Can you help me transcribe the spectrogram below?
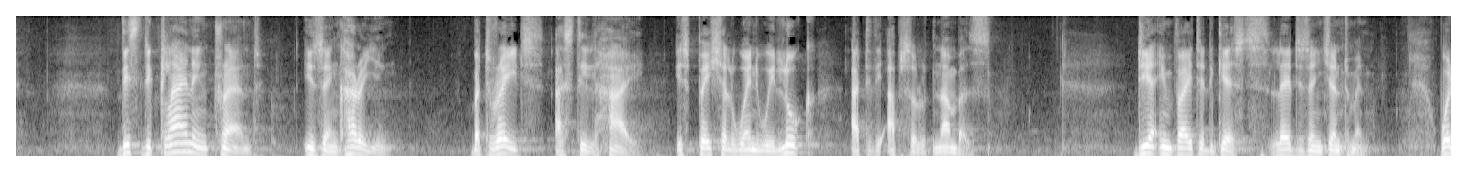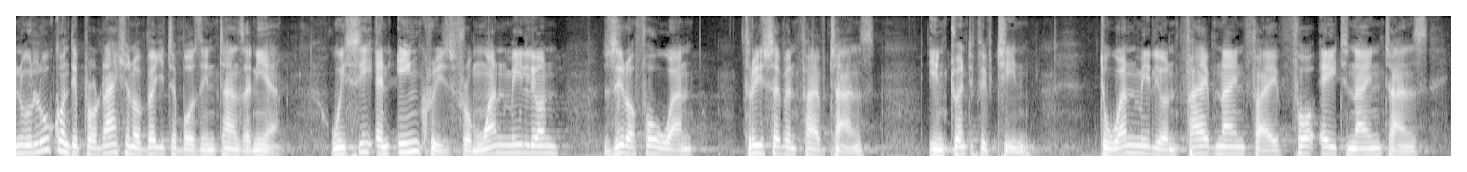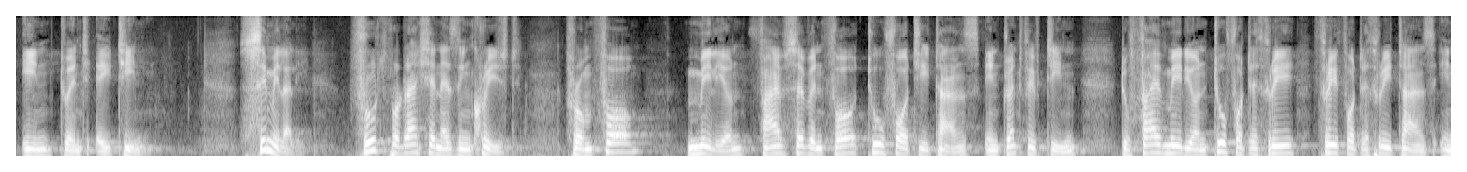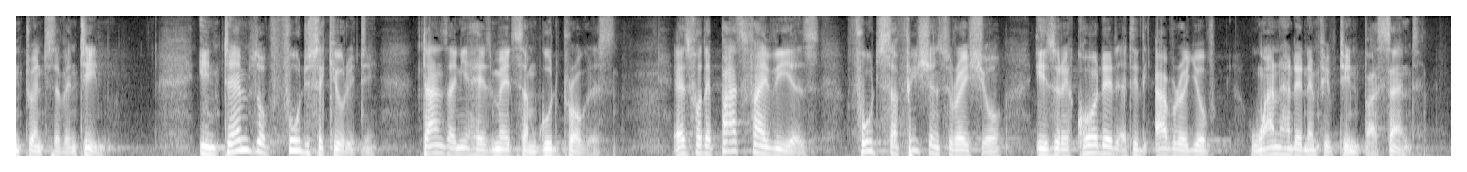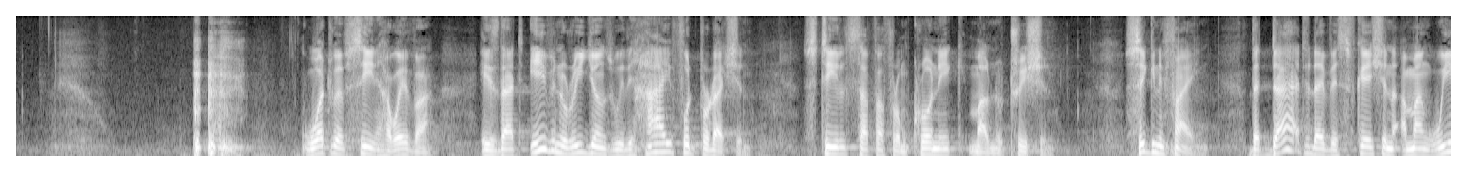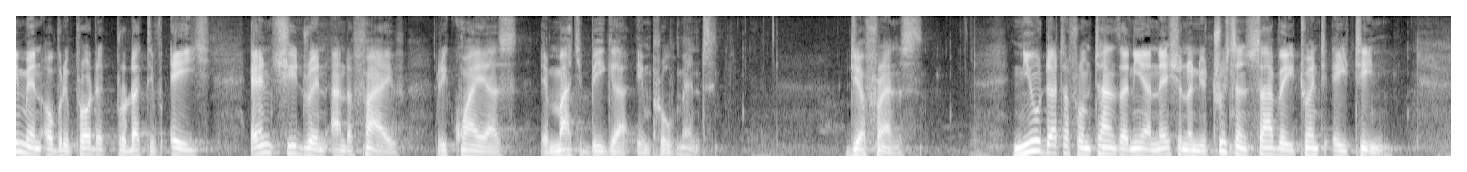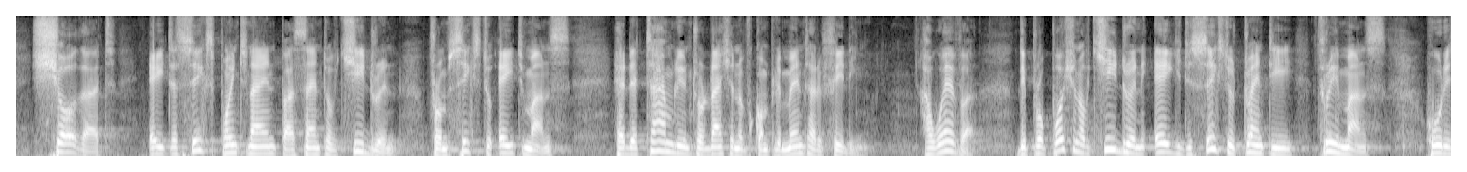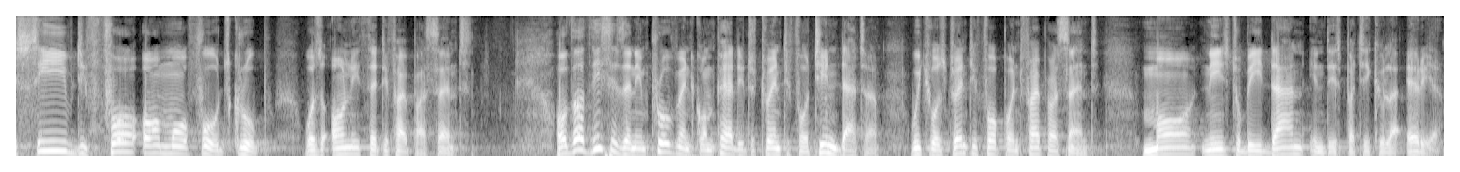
This declining trend is encouraging, but rates are still high especially when we look at the absolute numbers. Dear invited guests, ladies and gentlemen, when we look on the production of vegetables in Tanzania, we see an increase from 1,041,375 tons in 2015 to 1,595,489 tons in 2018. Similarly, fruit production has increased from 4 million 574,240 tons in 2015 to 5,243,343 tons in 2017. In terms of food security, Tanzania has made some good progress. As for the past five years, food sufficiency ratio is recorded at the average of 115%. what we have seen, however, is that even regions with high food production, still suffer from chronic malnutrition, signifying that diet diversification among women of reproductive age and children under five requires a much bigger improvement. Dear friends, new data from Tanzania National Nutrition Survey 2018 show that 86.9% of children from 6 to 8 months had a timely introduction of complementary feeding. However, the proportion of children aged 6 to 23 months who received four or more foods group was only 35%. Although this is an improvement compared to 2014 data, which was 24.5%, more needs to be done in this particular area.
